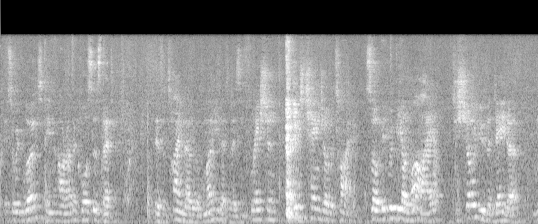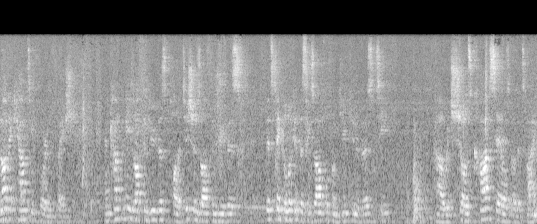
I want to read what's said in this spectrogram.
Okay, so we've learned in our other courses that there's a time value of money, that there's inflation, things change over time. So it would be a lie to show you the data not accounting for inflation. And companies often do this, politicians often do this. Let's take a look at this example from Duke University, uh, which shows car sales over time.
